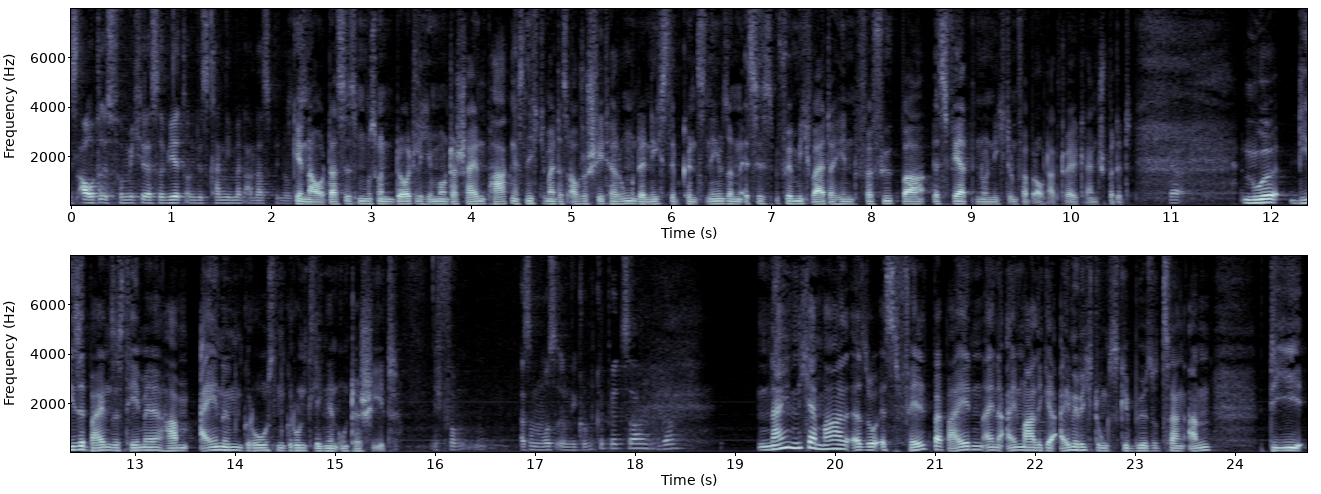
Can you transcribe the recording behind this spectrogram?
das Auto ist für mich reserviert und das kann niemand anders benutzen. Genau, das ist, muss man deutlich immer unterscheiden. Parken ist nicht gemeint, das Auto steht herum und der nächste könnte es nehmen, sondern es ist für mich weiterhin verfügbar. Es fährt nur nicht und verbraucht aktuell keinen Sprit. Ja. Nur diese beiden Systeme haben einen großen grundlegenden Unterschied. Vom, also man muss irgendwie Grundgebühr zahlen, oder? Nein, nicht einmal. Also es fällt bei beiden eine einmalige Einrichtungsgebühr sozusagen an die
